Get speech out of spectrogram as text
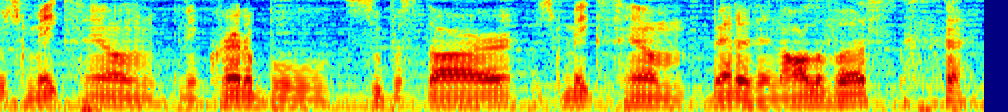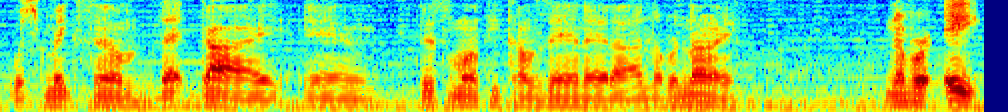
which makes him an incredible superstar, which makes him better than all of us, which makes him that guy. And this month he comes in at uh, number nine. Number eight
